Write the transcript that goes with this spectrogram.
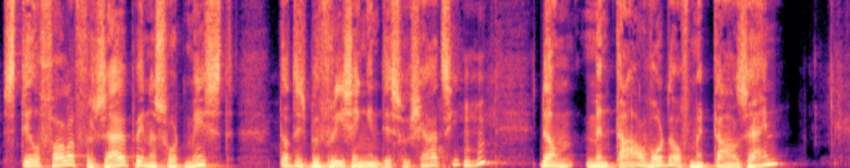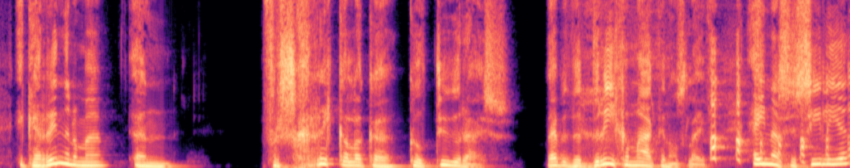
Stilvallen, verzuipen in een soort mist. Dat is bevriezing in dissociatie. Mhm. Dan mentaal worden of mentaal zijn. Ik herinner me een verschrikkelijke cultuurreis. We hebben er drie gemaakt in ons leven. Eén naar Sicilië,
